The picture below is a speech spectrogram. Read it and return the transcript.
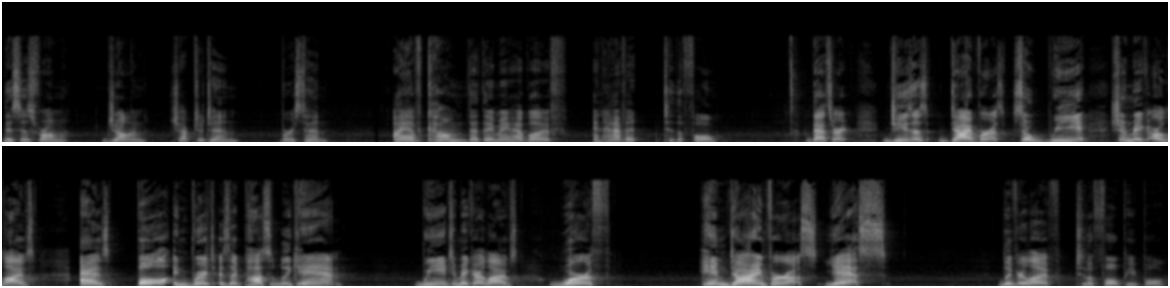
This is from John chapter 10, Verse 10 I have come that they may have life, and have it to the full. That's right. Jesus died for us, so we should make our lives as full and rich as they possibly can. We need to make our lives worth Him dying for us. Yes. Live your life to the full, people.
